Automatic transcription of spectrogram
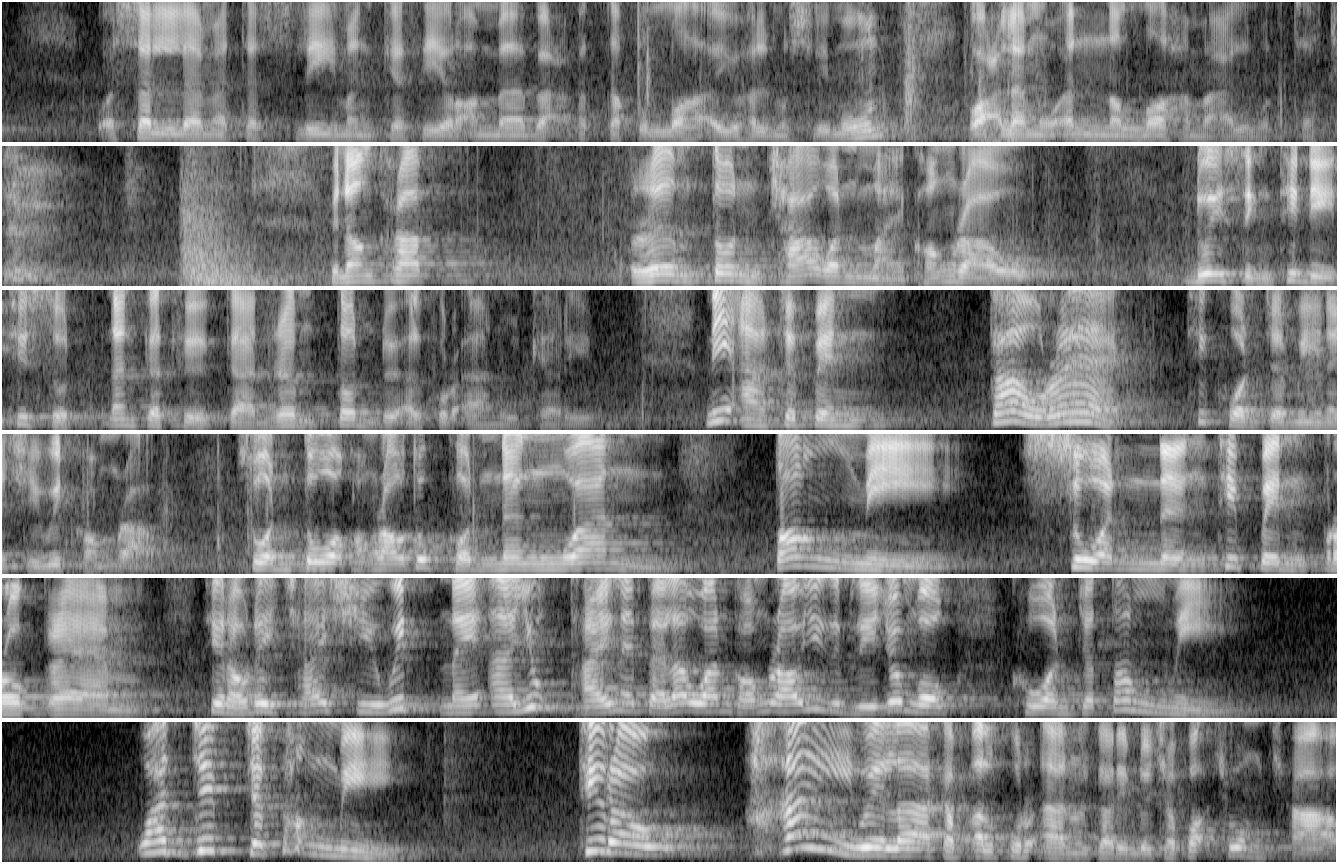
وسلم تسليما كثيرا أما بعد فاتقوا الله أيها المسلمون واعلموا أن الله مع المتقين พี่น้องครับ เริ่มต้นเช้าวันใหม่ของเรา ด้วยสิ่งที่ดีที่สุด นั่นก็คือการเริ่มต้นด้วยอัลกุรอานุลกิริมนี่อาจจะเป็นก้าวแรกที่ควรจะมีในชีวิตของเรา ส่วนตัวของเราทุกคนหนึ่งวัน ต้องมีส่วนหนึ่งที่เป็นโปรแกรม ที่เราได้ใช้ชีวิตในอายุไขในแต่ละวันของเรา 24 ชั่วโมงควรจะต้องมีวาจิบจะต้องมี ที่เราให้เวลากับอัลกุรอานอัลกิริมโดยเฉพาะช่วงเช้า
